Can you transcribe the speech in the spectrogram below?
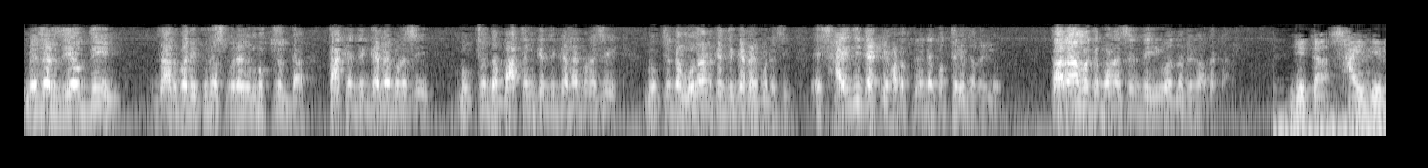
মেজর জিয়াউদ্দিন যার বাড়ি পিরোজপুরের মুক্তিযোদ্ধা তাকে জিজ্ঞাসা করেছি মুক্তিযোদ্ধা বাতেনকে জিজ্ঞাসা করেছি মুক্তিযোদ্ধা মুনানকে জিজ্ঞাসা করেছি। এই সাইদিটা কি? হঠাৎ করে এটা কোথেকে জানাইলো? তারা আমাকে বলেছে যে হি ওয়াজ নট এ রাজাকার যেটা সাইদির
